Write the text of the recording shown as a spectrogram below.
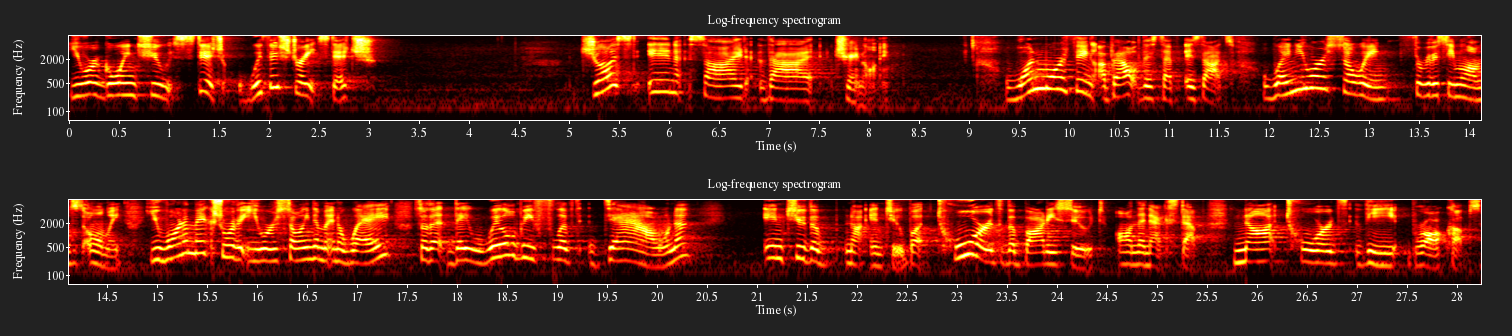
you are going to stitch with a straight stitch just inside that channeling. One more thing about this step is that when you are sewing through the seam allowances only, you want to make sure that you are sewing them in a way so that they will be flipped down into the, not into, but towards the bodysuit on the next step, not towards the bra cups.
